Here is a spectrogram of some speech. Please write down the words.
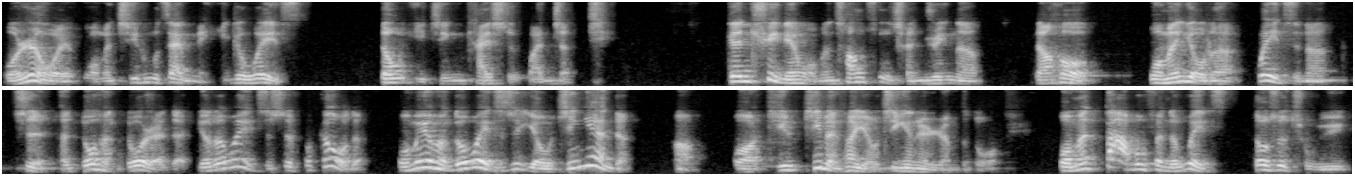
我认为我们几乎在每一个位置。都已经开始完整起，跟去年我们仓促成军呢，然后我们有的位置呢是很多很多人的，有的位置是不够的，我们有很多位置是有经验的啊，我基基本上有经验的人不多，我们大部分的位置都是处于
